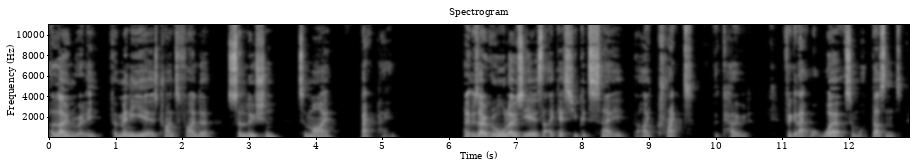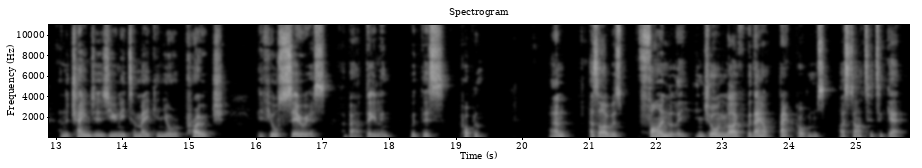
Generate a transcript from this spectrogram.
alone, really, for many years trying to find a solution to my back pain. And it was over all those years that I guess you could say that I cracked the code, figured out what works and what doesn't, and the changes you need to make in your approach if you're serious about dealing with this problem. And as I was finally enjoying life without back problems, I started to get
